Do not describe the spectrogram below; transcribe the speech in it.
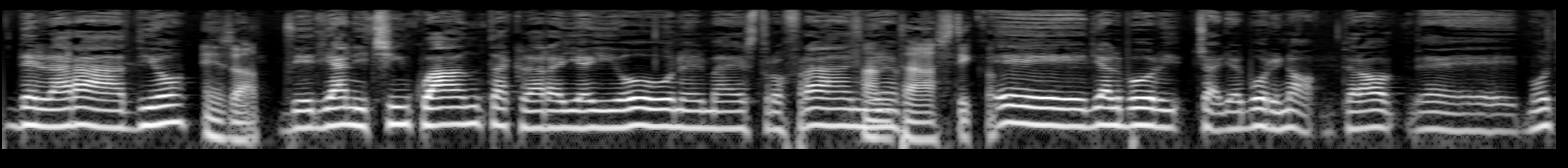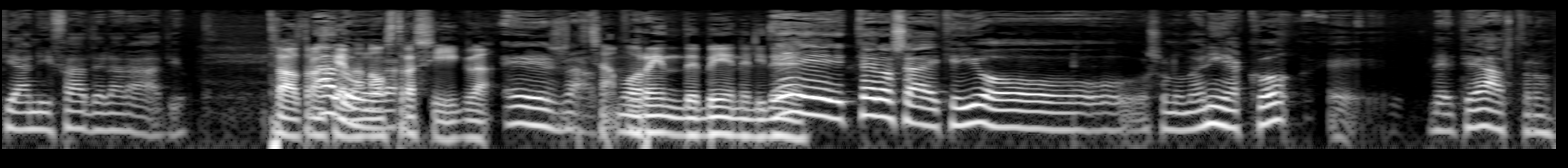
della radio Esatto. degli anni 50, Clara Iaione, il maestro Fragna Fantastico. e gli albori, cioè gli albori no, però eh, molti anni fa della radio. Tra l'altro anche Allora, la nostra sigla. Esatto. Diciamo, rende bene l'idea. E te lo sai che io sono maniaco eh, del teatro.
